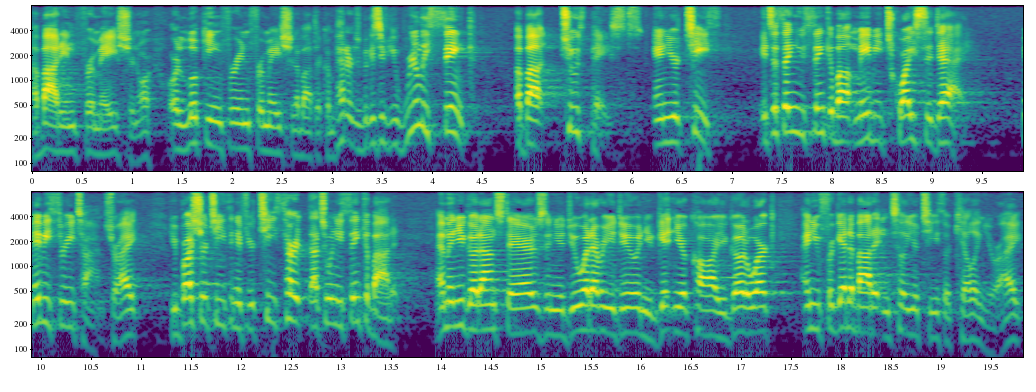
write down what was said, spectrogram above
about information, or, or looking for information about their competitors. Because if you really think about toothpaste and your teeth, it's a thing you think about maybe twice a day, maybe three times, right? You brush your teeth, and if your teeth hurt, that's when you think about it. And then you go downstairs and you do whatever you do, and you get in your car, you go to work, and you forget about it until your teeth are killing you, right?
